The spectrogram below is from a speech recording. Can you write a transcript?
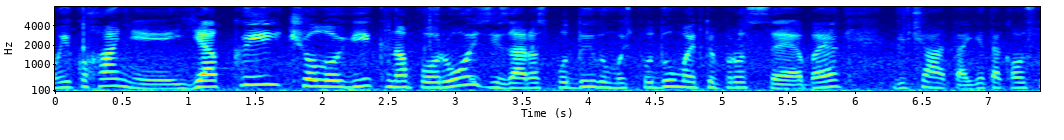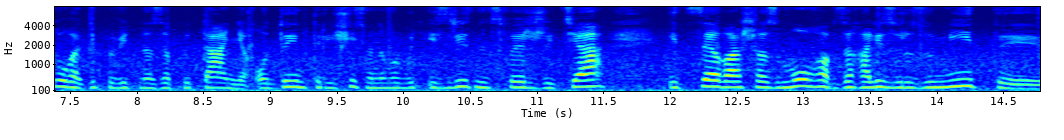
Мої кохані, який чоловік на порозі? Зараз подивимось, подумайте про себе. Дівчата, є така услуга, відповідь на запитання 1, 3, 6, вони можуть із різних сфер життя. І це ваша змога взагалі зрозуміти,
